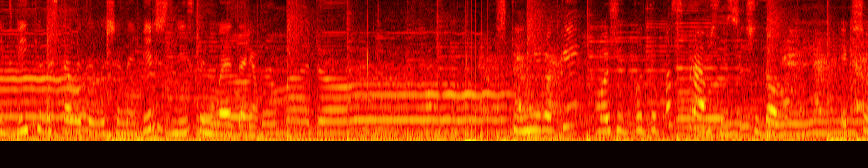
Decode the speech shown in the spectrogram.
і двійки ви ставите лише найбільш злісним ледарям. Шкільні роки можуть бути по-справжньому чудовими, якщо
